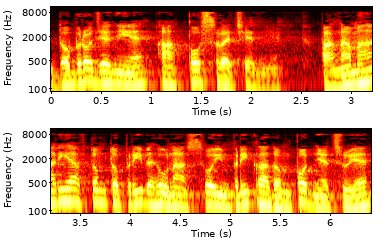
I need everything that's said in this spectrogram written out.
dobrodenie a posvetenie. Pána Mária v tomto príbehu nás svojim príkladom podnecuje,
